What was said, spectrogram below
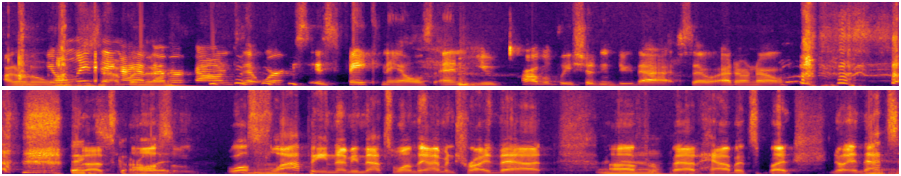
i don't know The only thing I have there. ever found that works is fake nails, and you probably shouldn't do that. So I don't know. Thanks, That's Scarlett. awesome. Well, slapping. I mean, that's one thing. I haven't tried that uh, for bad habits, but no, and that's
